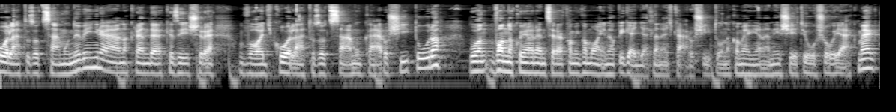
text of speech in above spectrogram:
korlátozott számú növényre állnak rendelkezésre, vagy korlátozott számú károsítóra. Van, vannak olyan rendszerek, amik a mai napig egyetlen egy károsítónak a megjelenését jósolják meg.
